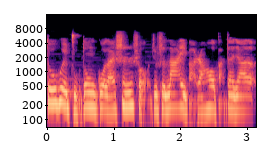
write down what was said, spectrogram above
都会主动过来伸手，就是拉一把，然后把大家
